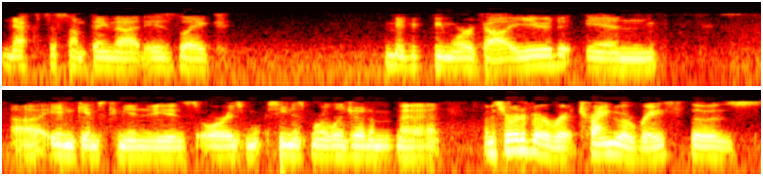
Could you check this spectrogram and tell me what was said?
next to something that is like maybe more valued in uh, in games communities or is seen as more legitimate. I'm sort of er- trying to erase those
